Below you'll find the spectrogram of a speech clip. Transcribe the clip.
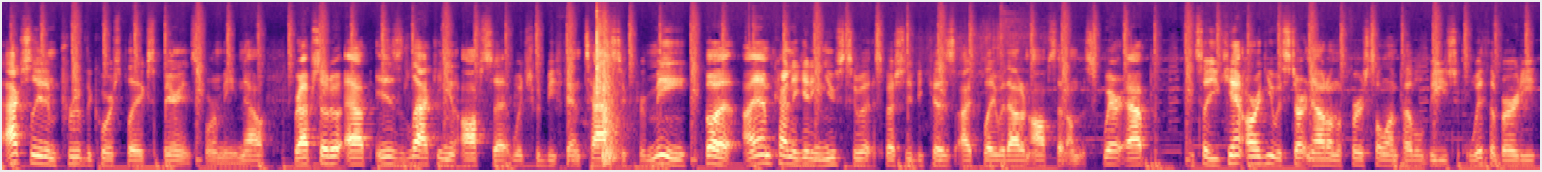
Actually, it improved the course play experience for me. Now, Rapsodo app is lacking an offset, which would be fantastic for me, but I am kind of getting used to it, especially because I play without an offset on the Square app. And so you can't argue with starting out on the first hole on Pebble Beach with a birdie,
